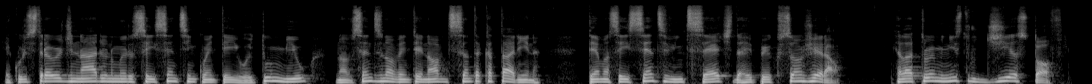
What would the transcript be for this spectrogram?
Recurso extraordinário número 658.999 de Santa Catarina. Tema 627 da repercussão geral. Relator ministro Dias Toffoli.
